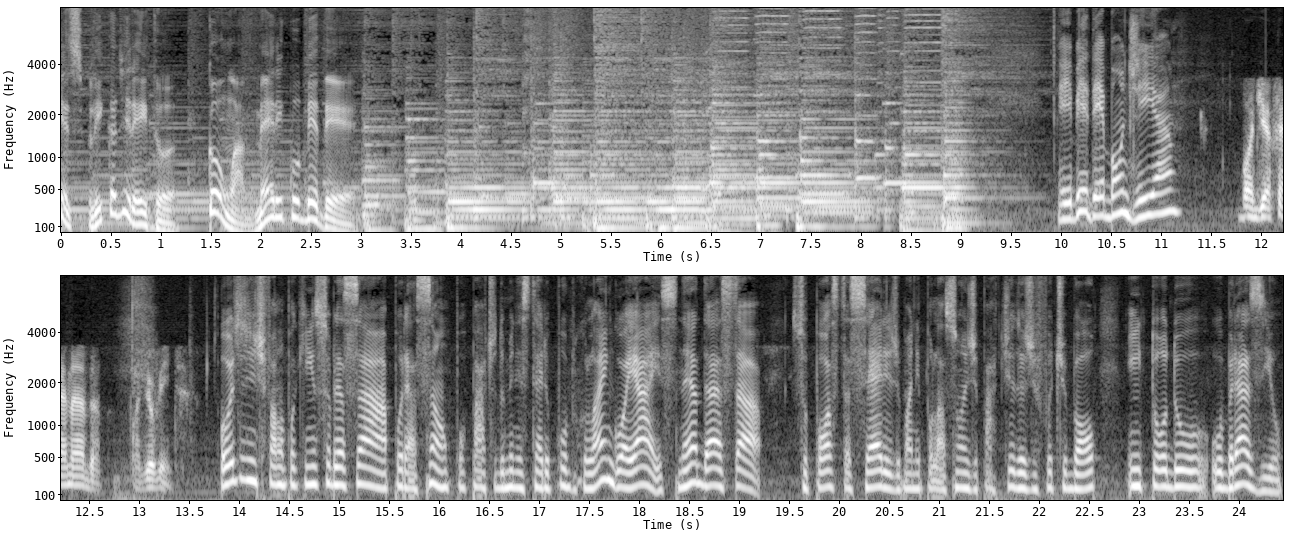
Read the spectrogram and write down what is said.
Explica Direito, com Américo BD. Ei, BD, bom dia. Bom dia, Fernanda. Bom dia, ouvinte. Hoje a gente fala um pouquinho sobre essa apuração por parte do Ministério Público lá em Goiás, né, dessa suposta série de manipulações de partidas de futebol em todo o Brasil.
